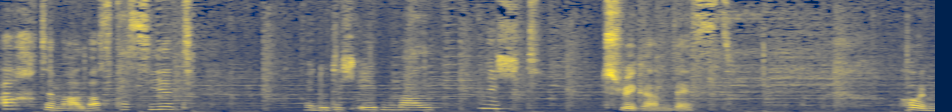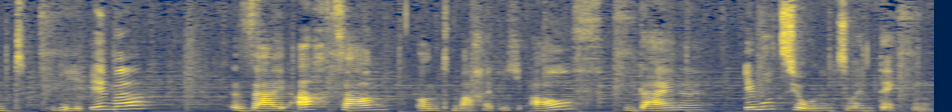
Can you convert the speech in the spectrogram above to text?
achte mal, was passiert, wenn du dich eben mal nicht triggern lässt. Und wie immer, sei achtsam und mache dich auf, deine Emotionen zu entdecken.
